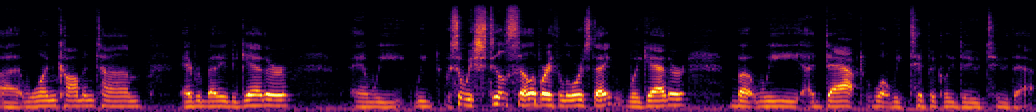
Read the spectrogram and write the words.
uh, one common time, everybody together, and we we so we still celebrate the Lord's Day. We gather, but we adapt what we typically do to that.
